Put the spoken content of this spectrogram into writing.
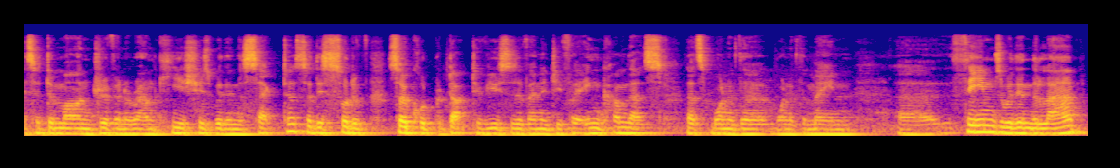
it's a demand driven around key issues within the sector. So this sort of so-called productive uses of energy for income. That's that's one of the one of the main uh, themes within the lab.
